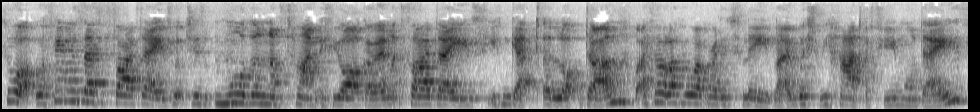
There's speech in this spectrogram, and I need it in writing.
so what? Well, I think I was there for five days, which is more than enough time if you are going. Like five days, you can get a lot done. But I felt like I weren't ready to leave. Like I wish we had a few more days.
